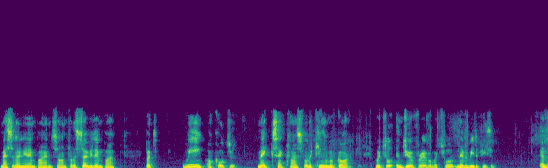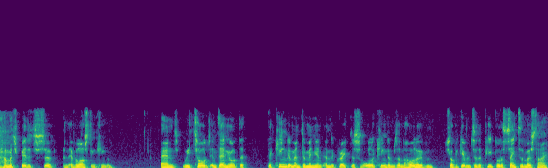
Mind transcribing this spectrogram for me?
Macedonian Empire, and so on, for the Soviet Empire. But we are called to make sacrifice for the kingdom of God, which will endure forever, which will never be defeated. And how much better to serve an everlasting kingdom. And we're told in Daniel that the kingdom and dominion and the greatness of all the kingdoms and the whole heaven shall be given to the people, the saints of the Most High.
